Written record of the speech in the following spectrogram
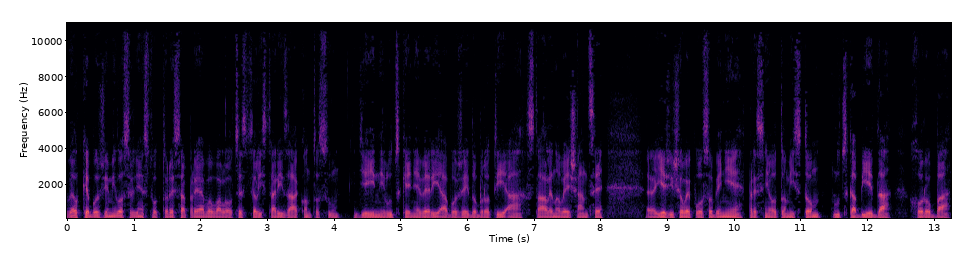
veľké Božie milosrdenstvo, ktoré sa prejavovalo cez celý starý zákon, to sú dejiny ľudskej nevery a Božej dobroty a stále nové šance. E, Ježišové pôsobenie presne o tom istom. Ľudská bieda, choroba,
